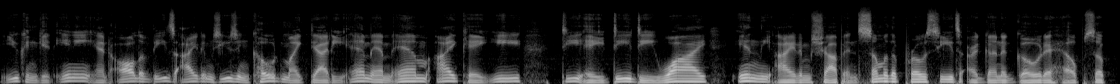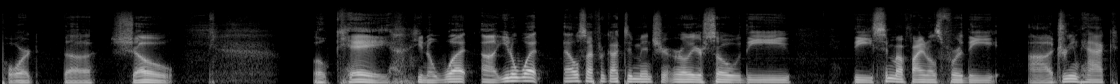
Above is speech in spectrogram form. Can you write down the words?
you can get any and all of these items using code mike daddy m m m i k e d a d d y in the item shop and some of the proceeds are going to go to help support the show Okay, you know what? Uh, you know what else I forgot to mention earlier? So the the semifinals for the uh, DreamHack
